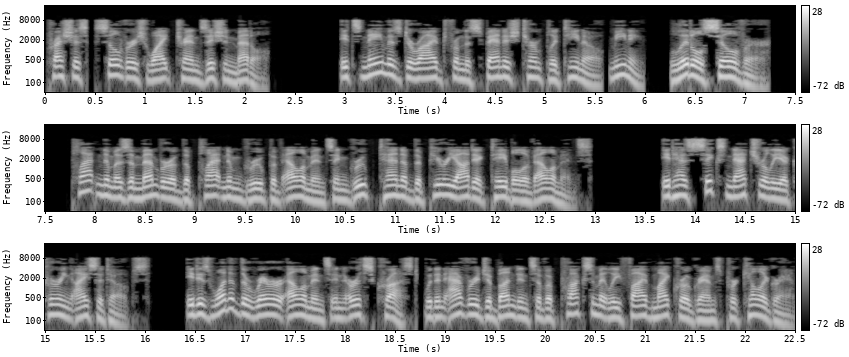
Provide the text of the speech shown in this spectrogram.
precious, silverish-white transition metal. Its name is derived from the Spanish term platino, meaning, little silver. Platinum is a member of the platinum group of elements and group 10 of the periodic table of elements. It has six naturally occurring isotopes. It is one of the rarer elements in Earth's crust, with an average abundance of approximately 5 micrograms per kilogram.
